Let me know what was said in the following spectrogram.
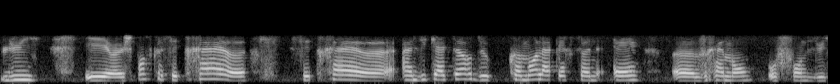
lui. Et euh, je pense que c'est très, euh, c'est très euh, indicateur de comment la personne est vraiment au fond de lui.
